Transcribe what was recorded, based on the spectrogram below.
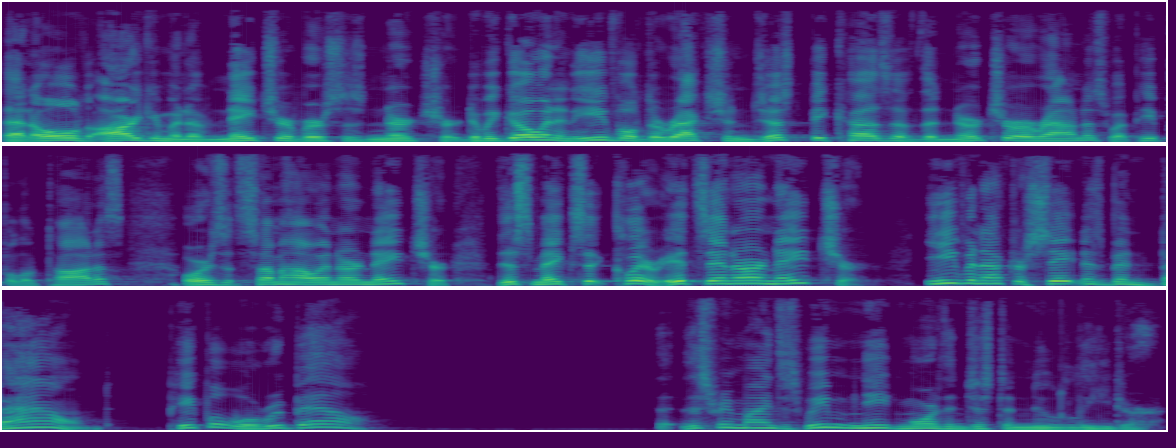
That old argument of nature versus nurture. Do we go in an evil direction just because of the nurture around us, what people have taught us, or is it somehow in our nature? This makes it clear. It's in our nature. Even after Satan has been bound, people will rebel. This reminds us we need more than just a new leader.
